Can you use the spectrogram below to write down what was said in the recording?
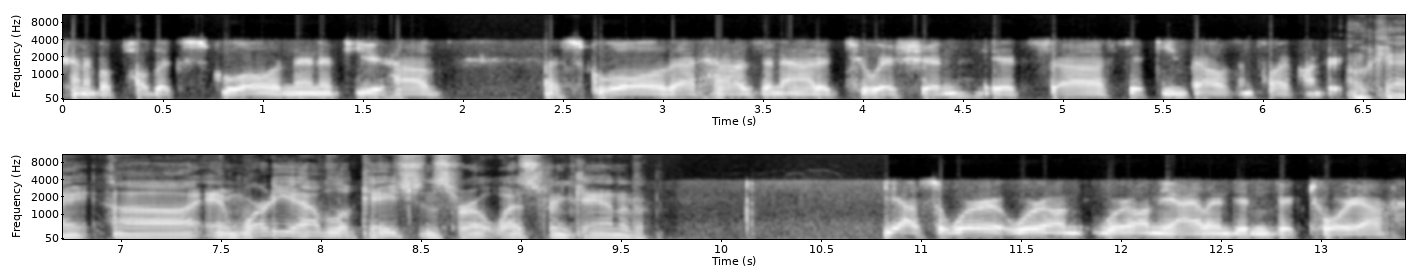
kind of a public school, and then if you have a school that has an added tuition, it's uh, fifteen thousand five hundred. Okay, uh, and where do you have locations throughout Western Canada? Yeah, so we're we're on we're on the island in Victoria.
